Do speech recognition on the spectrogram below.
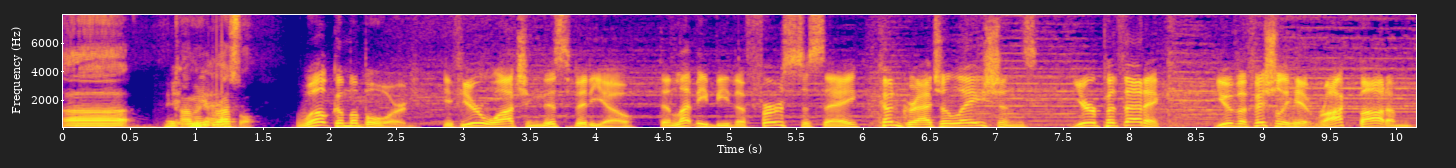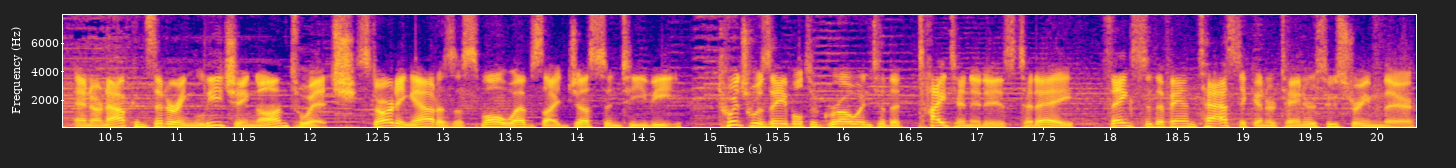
Uh, comedy Yeah. Russell. Welcome aboard. If you're watching this video, then let me be the first to say congratulations. You're pathetic. You have officially hit rock bottom and are now considering leeching on Twitch. Starting out as a small website Justin TV, Twitch was able to grow into the titan it is today thanks to the fantastic entertainers who stream there.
